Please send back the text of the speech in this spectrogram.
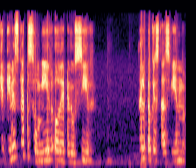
que tienes que asumir o deducir de lo que estás viendo.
